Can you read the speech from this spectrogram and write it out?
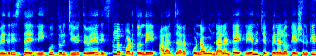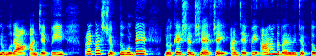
బెదిరిస్తే నీ కూతురు జీవితమే రిస్క్లో పడుతుంది. అలా జరగకుండా ఉండాలంటే నేను చెప్పిన లొకేషన్కి నువ్వు రా అని చెప్పి ప్రకాష్ చెప్తూ ఉంటే లొకేషన్ షేర్ చేయి అని చెప్పి ఆనంద భైరవి చెప్తూ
